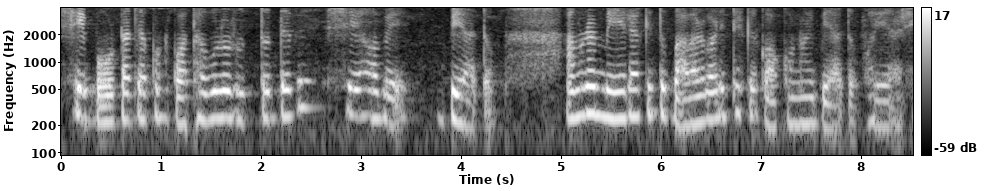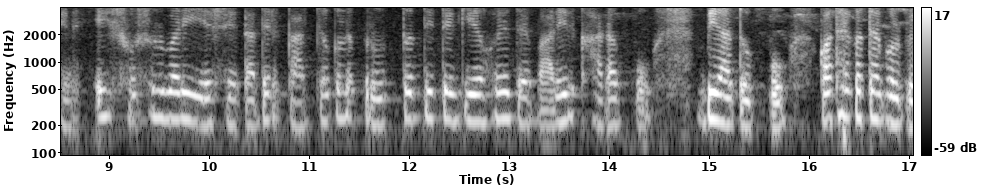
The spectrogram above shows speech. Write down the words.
সেই বউটা যখন কথাগুলোর উত্তর দেবে, সে হবে বেয়াদব। আমরা মেয়েরা কিন্তু বাবার বাড়ি থেকে কখনোই বেয়াদব হয়ে আসি না। এই শ্বশুর বাড়ি এসে তাদের কার্যকলাপের উত্তর দিতে গিয়ে হয়ে যায় বাড়ির খারাপ বউ, বেয়াদব বউ। কথায় কথায় বলবে,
